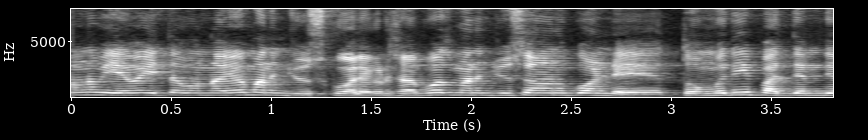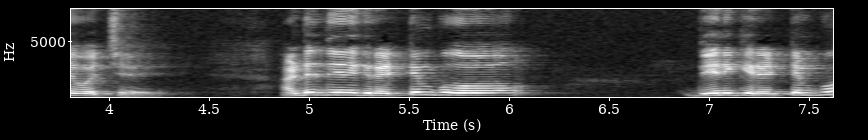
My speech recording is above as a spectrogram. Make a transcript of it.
ఉన్నవి ఏవైతే ఉన్నాయో మనం చూసుకోవాలి. ఇక్కడ సపోజ్ మనం చూసామనుకోండి తొమ్మిది పద్దెనిమిది వచ్చాయి. అంటే దీనికి రెట్టింపు దీనికి రెట్టింపు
